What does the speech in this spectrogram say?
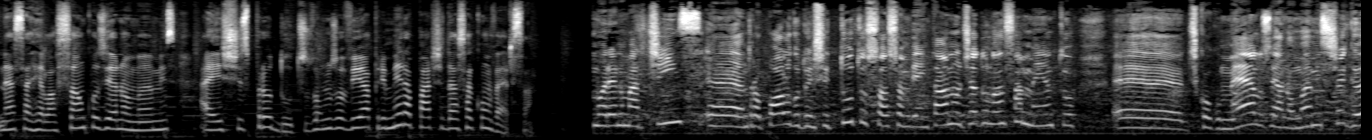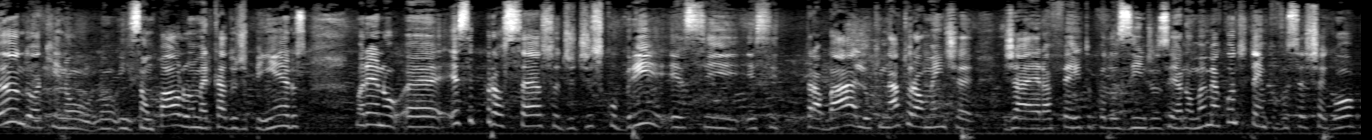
nessa relação com os Yanomamis a estes produtos. Vamos ouvir a primeira parte dessa conversa. Moreno Martins, é, antropólogo do Instituto Socioambiental, no dia do lançamento é, de cogumelos e anomames, chegando aqui no, no, em São Paulo, no mercado de Pinheiros. Moreno, é, esse processo de descobrir esse, esse trabalho que naturalmente já era feito pelos índios e Yanomami, há quanto tempo você chegou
